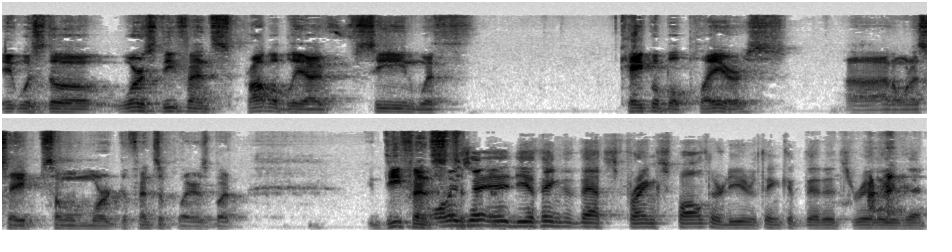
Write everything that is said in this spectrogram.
It was the worst defense probably I've seen with capable players. Uh, I don't want to say some of them were defensive players, but defense. Well, to- it, do you think that that's Frank's fault, or do you think that it's really that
